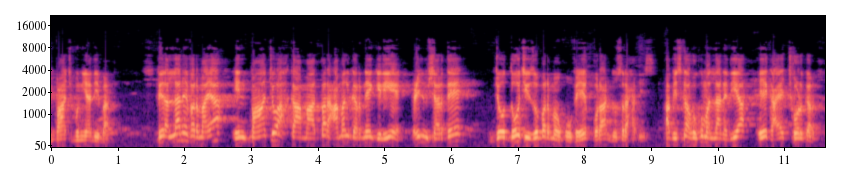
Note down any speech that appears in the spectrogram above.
पाँच बुनियादी बात। फिर अल्लाह ने फरमाया, इन पाँचों अहकाम पर अमल करने के लिए जो दो चीज़ों पर मौकूफ है, एक कुरान, दूसरा हदीस। अब इसका हुक्म अल्लाह ने दिया, एक आयत छोड़कर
